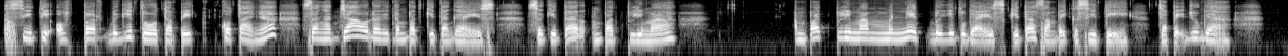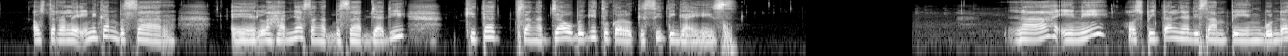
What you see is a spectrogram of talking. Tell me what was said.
City of Perth begitu, tapi kotanya sangat jauh dari tempat kita guys. Sekitar 45 45 menit begitu guys kita sampai ke city. Capek juga. Australia ini kan besar, eh, lahannya sangat besar. Jadi kita sangat jauh begitu kalau ke Sydney guys. Nah, ini hospitalnya di samping. Bunda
